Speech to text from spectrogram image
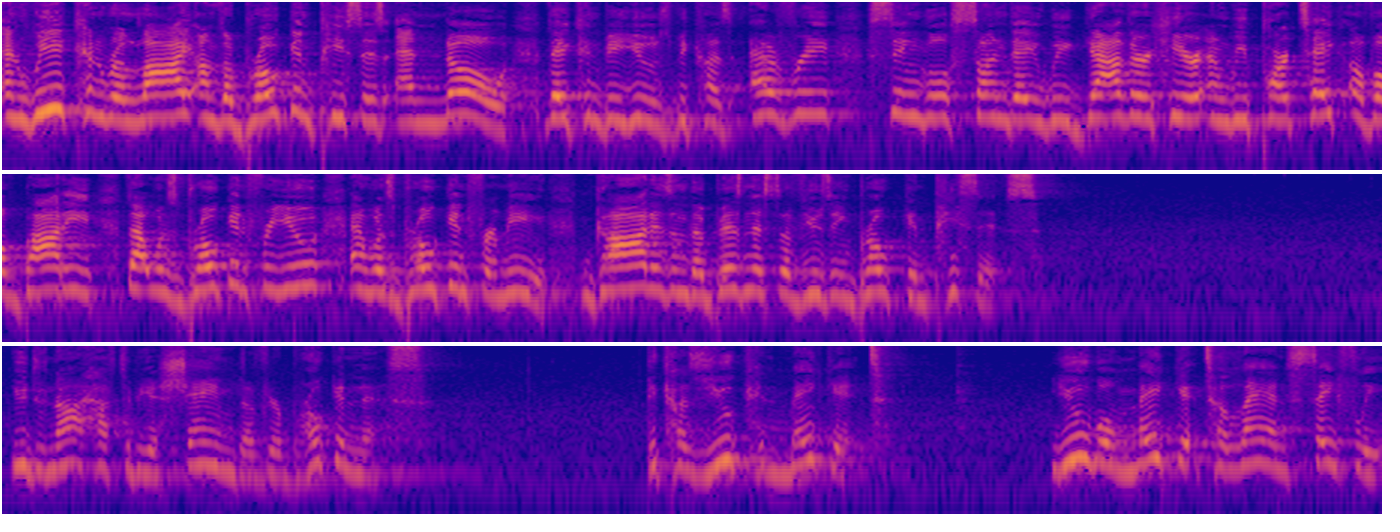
And we can rely on the broken pieces and know they can be used because every single Sunday we gather here and we partake of a body that was broken for you and was broken for me. God is in the business of using broken pieces. You do not have to be ashamed of your brokenness because you can make it. You will make it to land safely.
